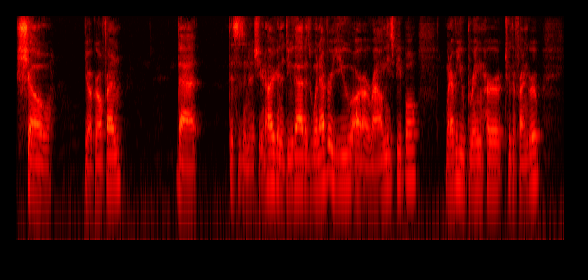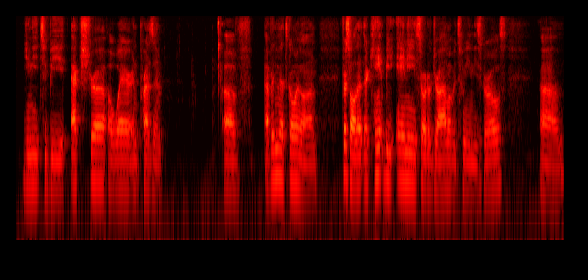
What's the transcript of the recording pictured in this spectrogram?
show your girlfriend that this is an issue and how you're going to do that is whenever you are around these people whenever you bring her to the friend group you need to be extra aware and present of everything that's going on. First of all, there, there can't be any sort of drama between these girls. Um,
